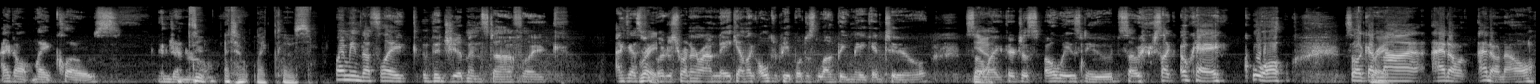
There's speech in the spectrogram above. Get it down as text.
I don't like clothes in general. I don't like clothes. I mean, that's like the gym and stuff. Like, I guess Right. people are just running around naked. Like older people just love being naked too. So Yeah. like they're just always nude. So you're just like, okay, cool. So like I'm Right. not. I don't. I don't know.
